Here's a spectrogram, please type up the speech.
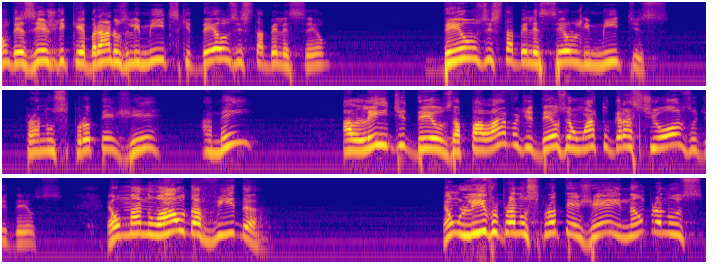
um desejo de quebrar os limites que Deus estabeleceu. Deus estabeleceu limites para nos proteger. Amém? A lei de Deus, a palavra de Deus é um ato gracioso de Deus. É o manual da vida. É um livro para nos proteger e não para nos,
